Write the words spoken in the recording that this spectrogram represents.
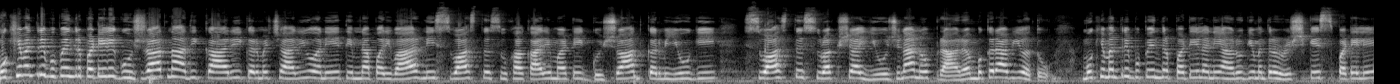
મુખ્યમંત્રી ભૂપેન્દ્ર પટેલે ગુજરાતના અધિકારી, કર્મચારીઓ અને તેમના પરિવારની સ્વાસ્થ્ય સુખાકારી માટે ગુજરાત કર્મયોગી સ્વાસ્થ્ય સુરક્ષા યોજનાનો પ્રારંભ કરાવ્યો હતો. મુખ્યમંત્રી ભૂપેન્દ્ર પટેલ અને આરોગ્યમંત્રી ઋષિકેશ પટેલે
